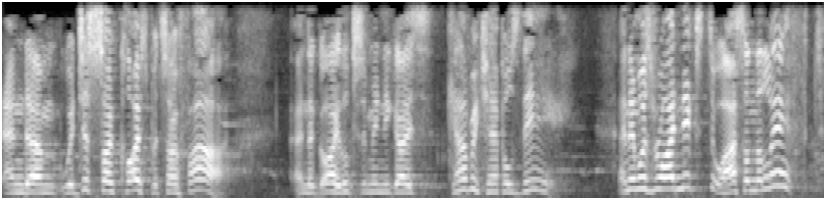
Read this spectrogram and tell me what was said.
And um, we're just so close, but so far. And the guy looks at me and he goes, Calvary Chapel's there. And it was right next to us on the left.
